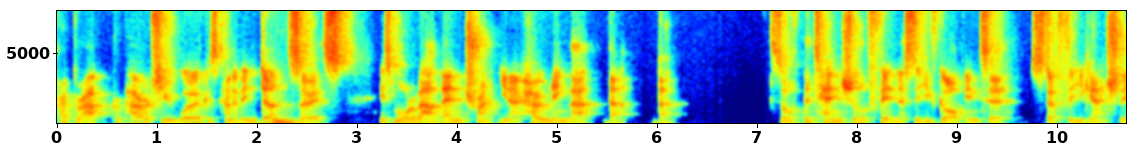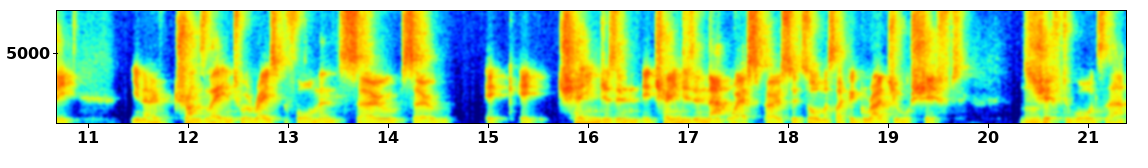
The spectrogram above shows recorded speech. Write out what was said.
prepar- preparatory work has kind of been done, so it's it's more about then tra- you know honing that that that sort of potential of fitness that you've got into stuff that you can actually you know translate into a race performance. So so it it changes in it changes in that way, I suppose. So it's almost like a gradual shift mm. shift towards that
